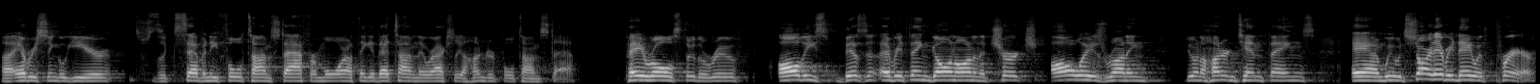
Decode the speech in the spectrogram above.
uh, every single year. It's like 70 full time staff or more. I think at that time they were actually 100 full time staff. Payrolls through the roof. All these business, everything going on in the church, always running, doing 110 things. And we would start every day with prayer.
